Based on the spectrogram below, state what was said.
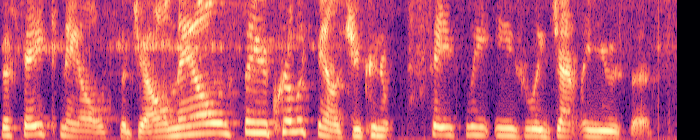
the fake nails, the gel nails, the acrylic nails, you can safely, easily, gently use this.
